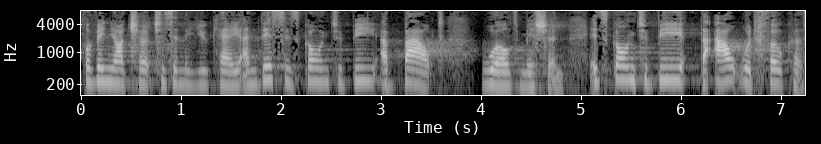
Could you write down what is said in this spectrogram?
for vineyard churches in the UK. And this is going to be about world mission. It's going to be the outward focus,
